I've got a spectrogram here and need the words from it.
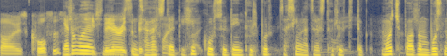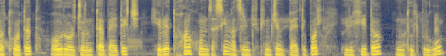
those courses. Ялангуяа шинээрсэн цагаачтад ихэнх курсуудын төлбөр засгийн газраас төлөгддөг. Муж болон бүс нутгуудад өөр өөр журамтай байдаг ч хэрвээ тухайн хүн засгийн газрын тэтгэмжинд байдаг бол ерөнхийдөө үн төлбөргүй.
